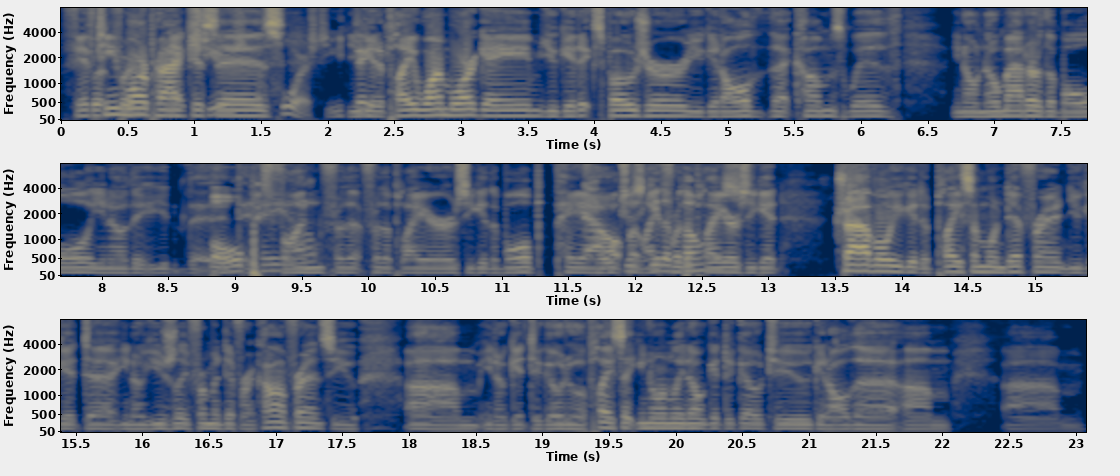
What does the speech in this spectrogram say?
For- 15 for more next year? practices. Of course, you, you get to play one more game. You get exposure. You get all that comes with, you know, no matter the bowl. You know, the, the Bowl it's fun for the for the players. You get the bowl payout, Coaches but like for the players, you get travel. You get to play someone different. You get to, you know, usually from a different conference. You, um, you know, get to go to a place that you normally don't get to go to. Get all the, um, um,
